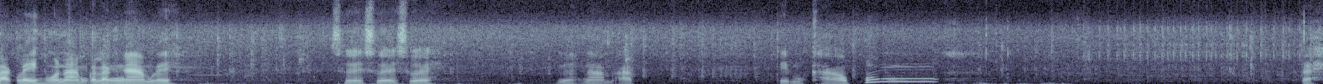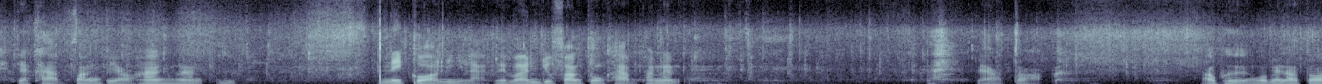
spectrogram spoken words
รักเลยหัวหนามกำลังงามเลย สวยสวยสวยเนี่ยน้ำอัด เต็มขาวปุ้งไปเดี๋ยวขามฟังเปียวห้างนั่นอีก ในก่อนนี่แหละในบ้านอยู่ฟังตรงขามทั้งนั้นไปไปเอาต่อ เอาเผิงว่าเป็นเอาต่อ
